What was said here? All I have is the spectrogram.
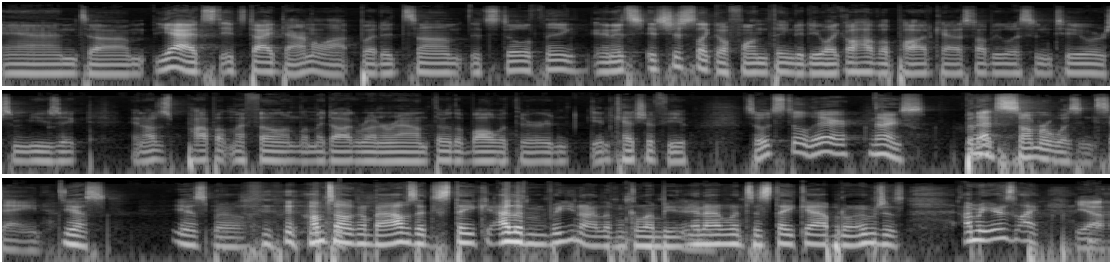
and um, yeah it's it's died down a lot but it's um it's still a thing. And it's it's just like a fun thing to do. Like i'll have a podcast i'll be listening to or some music and i'll just pop up my phone let my dog run around throw the ball with her and, and catch a few. So it's still there. Nice. but nice. that summer was insane. Yes. Yes, bro. I'm talking about. I was at the state. I live in, you know, I live in Columbia, and I went to state capitol. It was just, I mean, it was like yeah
